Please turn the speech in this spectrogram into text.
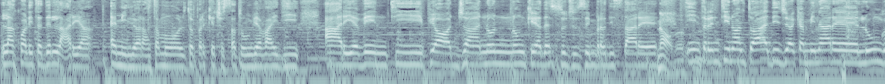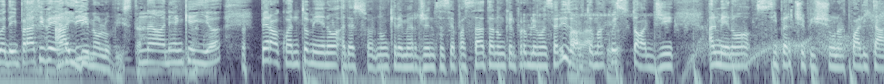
la qualità dell'aria è migliorata molto perché c'è stato un via vai di arie, venti, pioggia, non, non che adesso ci sembra di stare No, in Trentino Alto Adige a camminare lungo dei prati verdi. Heidi non l'ho vista. No, neanche io. Però quantomeno adesso non che l'emergenza sia passata, non che il problema sia risolto, Ah, va, ma figurati. quest'oggi almeno si percepisce una qualità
